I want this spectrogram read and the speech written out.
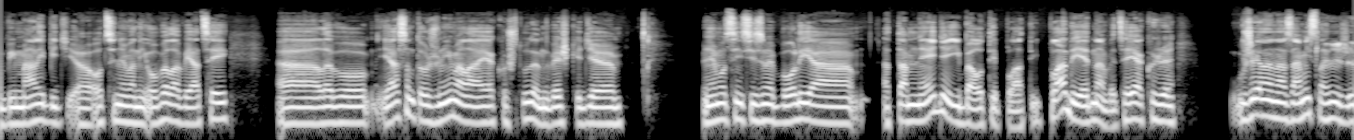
by mali byť oceňovaní oveľa viacej, lebo ja som to už vnímal aj ako študent, vieš, keď e, v nemocnici sme boli a, a tam nejde iba o tie platy. Plat je jedna vec, hej, akože už je len na zamyslenie, že,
